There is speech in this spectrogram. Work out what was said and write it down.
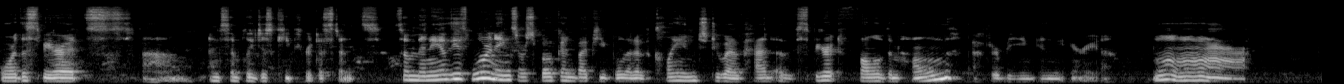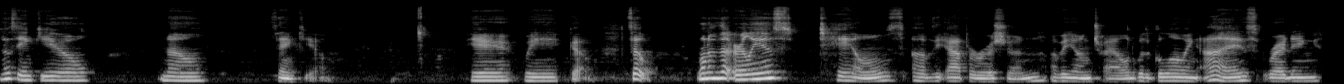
or the spirits um, and simply just keep your distance. So many of these warnings are spoken by people that have claimed to have had a spirit follow them home after being in the area. Mm. No, thank you. No, thank you. Here we go. So, one of the earliest tales of the apparition of a young child with glowing eyes riding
